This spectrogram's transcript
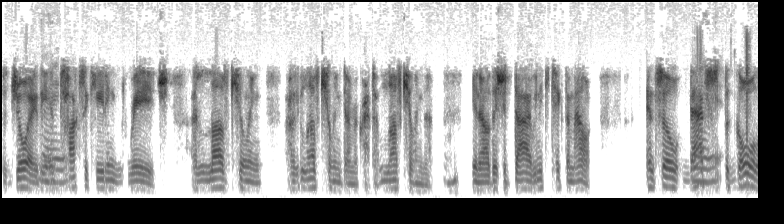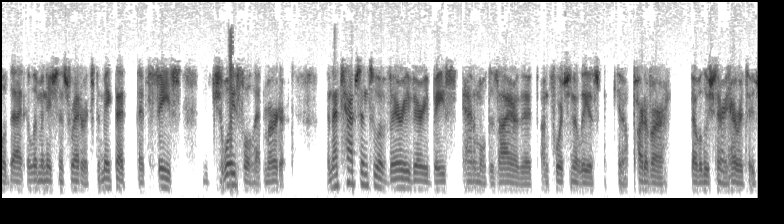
The joy, the right. intoxicating rage. I love killing I love killing Democrats. I love killing them. Mm-hmm. You know, they should die. We need to take them out. And so that's right. the goal of that eliminationist rhetoric, to make that, that face joyful at murder. And that taps into a very, very base animal desire that unfortunately is, you know, part of our evolutionary heritage.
